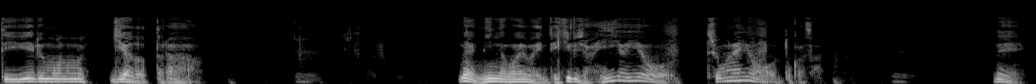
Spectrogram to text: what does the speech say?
て言えるもののギアだったら、うんね、みんなワイワイできるじゃん。いいよ、いいよ、しょうがないよ、とかさ。うんね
